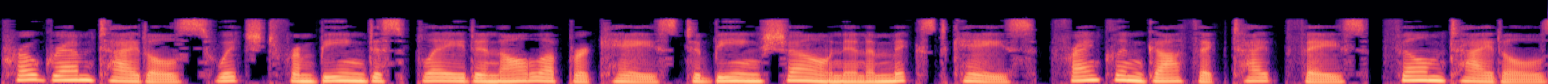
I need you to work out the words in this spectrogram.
program titles switched from being displayed in all uppercase to being shown in a mixed case, Franklin Gothic typeface. Film titles,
